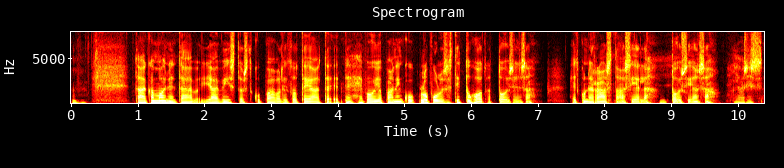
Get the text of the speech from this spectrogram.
Mm-hmm. Tämä on aikamoinen tämä jäi 15, kun Paavali toteaa, että, että ne, he voi jopa niin kuin lopullisesti tuhota toisensa, että kun ne raastaa siellä toisiansa. Joo, siis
